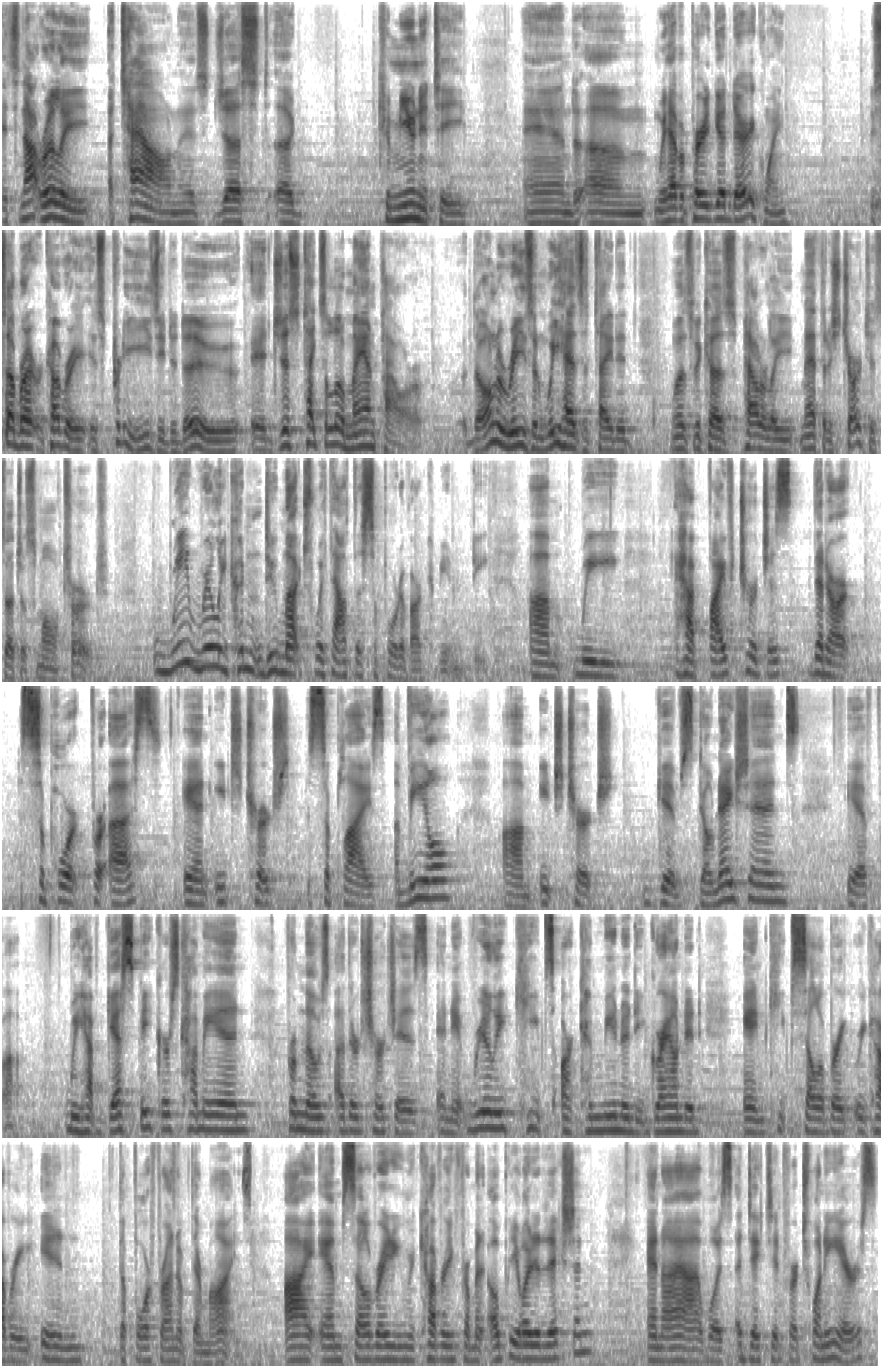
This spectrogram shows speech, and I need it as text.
it's not really a town, it's just a community. And um, we have a pretty good Dairy Queen. Celebrate Recovery is pretty easy to do. It just takes a little manpower. The only reason we hesitated was because Powderly Methodist Church is such a small church. we really couldn't do much without the support of our community. Um, we have five churches that are support for us, and each church supplies a meal. Um, each church gives donations. If uh, we have guest speakers come in from those other churches, and it really keeps our community grounded and keeps Celebrate Recovery in the forefront of their minds. I am celebrating recovery from an opioid addiction, and I was addicted for 20 years.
